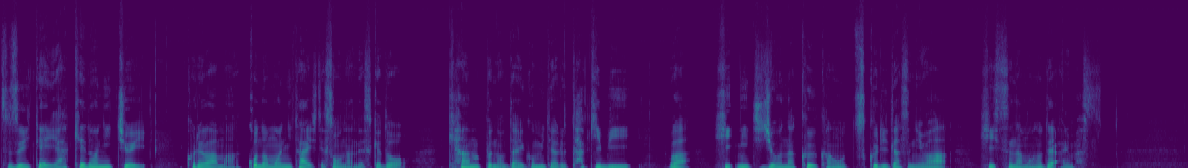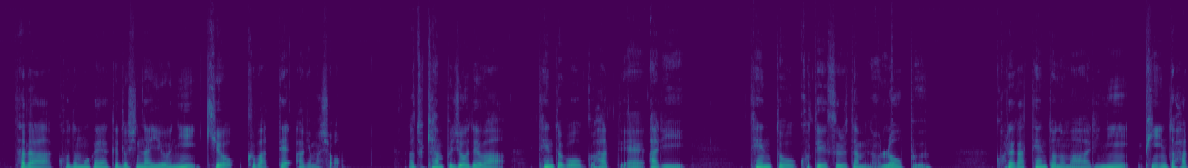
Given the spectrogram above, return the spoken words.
続いてやけどに注意。これはまあ子供に対してそうなんですけどキャンプの醍醐味である焚き火は非日常な空間を作り出すには必須なものであります。ただ子供がやけどしないように気を配ってあげましょう。あとキャンプ場ではテントが多く張ってありテントを固定するためのロープ。これがテントの周りにピンと張っ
